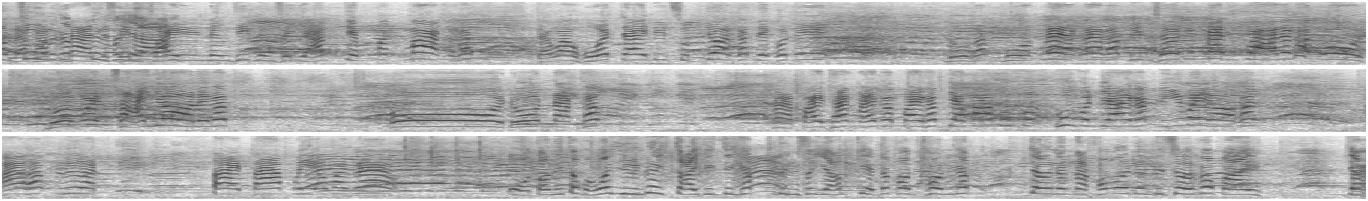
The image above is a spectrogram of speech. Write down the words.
ฟันสู้นะครับน่าหนึ่จะงสเป็นยามไฟล์หนึ่งที่หนึ่งสยามเจ็บมากๆนะครับ แต่ว่าหัวใจนี่สุดยอดครับเด็กคนนี้ ดูครับบวกแรกแล้วครับดินเซอร์นี่แม่นกว่าแล้วครับโอ้ยโดนไปสายย่อเลยครับ โอ้ยโดนหนักครับแม่ ไปทางไหนก็ไปครับอย่ามามุมผู้บรรยายครับหนีไม่ออกครับมาครับเลือดใต้ตาปลีออกมาอีกแล้ว โอ้ตอนนี้ต้องบอกว่ายืนด้วยใจจริงๆครับหนึ่งสยามเกียรตินครชนครับ เจอหนักๆของเออร์เดนดินเซอร์เข้าไปยัง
